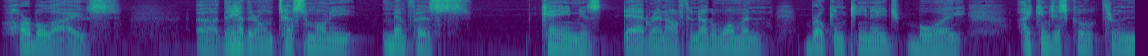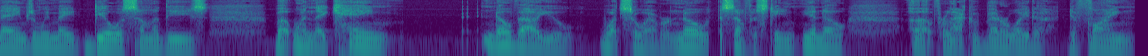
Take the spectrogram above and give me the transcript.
horrible lives. Uh, they have their own testimony. Memphis came, his dad ran off with another woman, broken teenage boy. I can just go through names, and we may deal with some of these. But when they came, no value whatsoever, no self esteem, you know, uh, for lack of a better way to define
